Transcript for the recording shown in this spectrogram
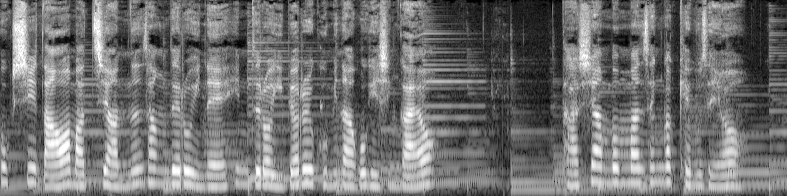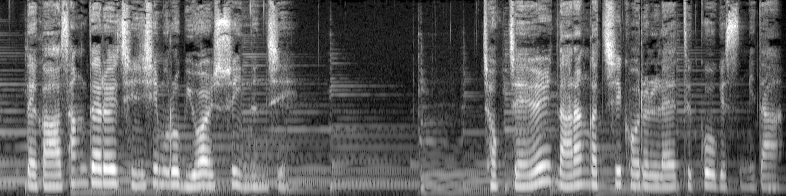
혹시 나와 맞지 않는 상대로 인해 힘들어 이별을 고민하고 계신가요? 다시 한 번만 생각해 보세요. 내가 상대를 진심으로 미워할 수 있는지. 적재을 나랑 같이 걸을래 듣고 오겠습니다.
